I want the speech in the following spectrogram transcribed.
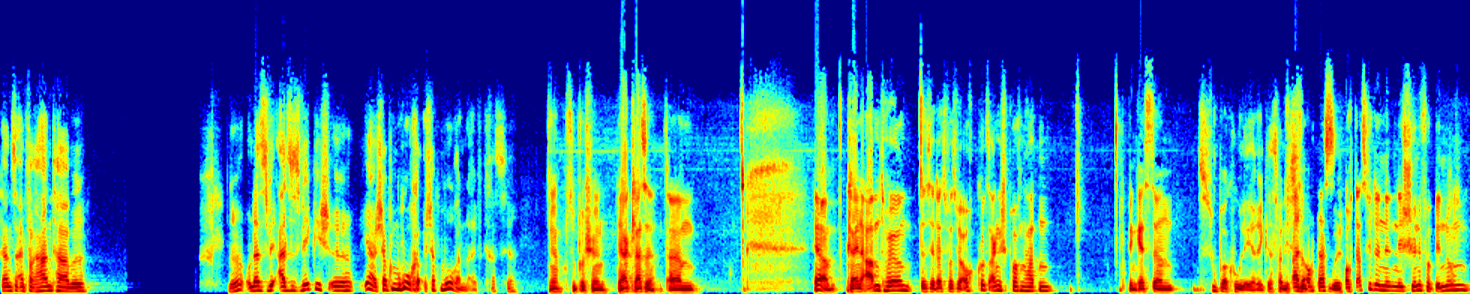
ganz einfache Handhabe. Ne? Und das ist, also ist wirklich, äh, ja, ich habe Mora, ich habe Mora-Knife, krass, ja. Ja, super schön. Ja, klasse. Ähm, ja, kleine Abenteuer, das ist ja das, was wir auch kurz angesprochen hatten. Ich bin gestern. Super cool, Erik. Das fand ich also auch das, cool. auch das wieder eine, eine, schöne Verbindung.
